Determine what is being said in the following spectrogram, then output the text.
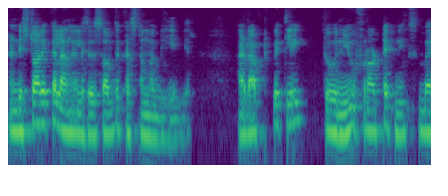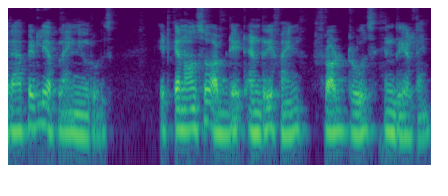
and historical analysis of the customer behavior, adapt quickly to new fraud techniques by rapidly applying new rules. It can also update and refine fraud rules in real time.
